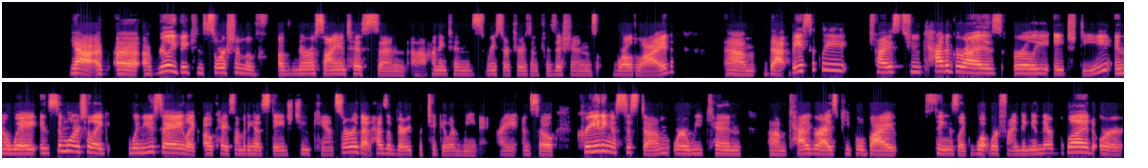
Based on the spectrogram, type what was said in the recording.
yeah, a, a, a, really big consortium of, of neuroscientists and uh, Huntington's researchers and physicians worldwide um, that basically tries to categorize early HD in a way, and similar to like when you say like, okay, somebody has stage two cancer, that has a very particular meaning, right? And so creating a system where we can um, categorize people by things like what we're finding in their blood or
